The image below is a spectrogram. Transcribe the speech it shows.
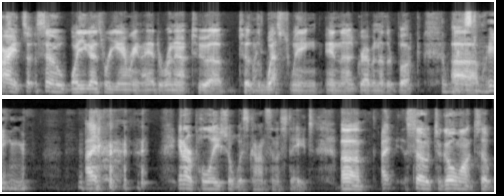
All right, so so while you guys were yammering, I had to run out to uh to the West Wing and uh, grab another book. the West Uh, Wing I in our palatial Wisconsin estate. Um, I, so to go on, so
